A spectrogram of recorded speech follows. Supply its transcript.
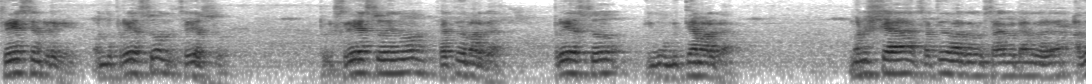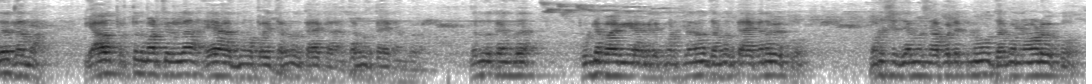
ಶ್ರೇಯಸ್ಸಿನ ಕಡೆಗೆ. ಒಂದು ಪ್ರೇಯಸ್ಸು, ಒಂದು ಶ್ರೇಯಸ್ಸು. ಶ್ರೇಯಸ್ಸು ಏನು? ಸತ್ಯದ ಮಾರ್ಗ. ಪ್ರೇಯಸ್ಸು, ಇದು ಮಿಥ್ಯಾ ಮಾರ್ಗ. ಮನುಷ್ಯ ಸತ್ಯದ ಮಾರ್ಗದಲ್ಲಿ ಸಾಗಬೇಕಾದ್ರೆ ಅದೇ ಧರ್ಮ. ಯಾವ್ದು ಪ್ರತಿಯೊಂದು ಮಾಡ್ತಿರಲ್ಲ, ಏ, ಅದು ನೋಡಪ್ಪ, ಈ ಧರ್ಮದ ಕಾಯಕ ಧರ್ಮದ ಕಾಯಕ ಅಂತ. ಧರ್ಮದ ಕಾಯಕ ಪುಣ್ಯಭಾಗಿ ಆಗಲಿಕ್ಕೆ ಮನುಷ್ಯನು ಧರ್ಮದ ಕಾಯಕನೇ ಬೇಕು. ಮನುಷ್ಯ ಜನ್ಮ ಸಾಪಡ್ಲಿಕ್ಕೂ ಧರ್ಮ ಮಾಡಬೇಕು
